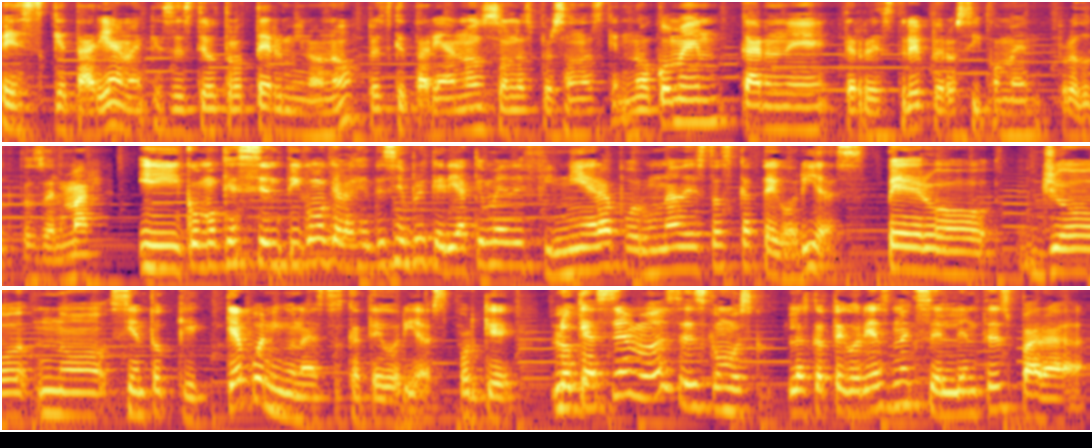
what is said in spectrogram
pesquetariana, que es este otro término, ¿no? Pesquetarianos son las personas que no comen carne terrestre, pero sí comen productos del mar. Y como que sentí como que la gente siempre quería que me definiera por una de estas categorías, pero yo no siento que quepo en ninguna de estas categorías, porque lo que hacemos es como las categorías son excelentes para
